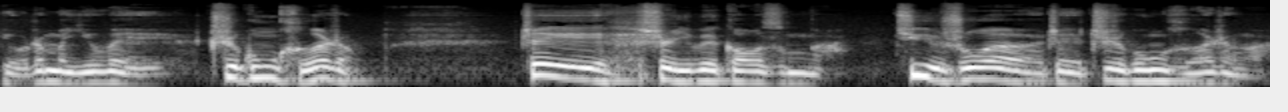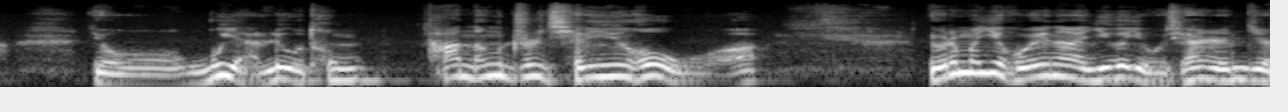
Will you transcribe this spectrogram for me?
有这么一位智公和尚，这是一位高僧啊。据说这智公和尚啊有五眼六通，他能知前因后果。有这么一回呢，一个有钱人家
